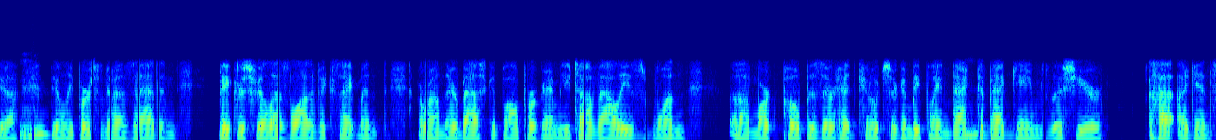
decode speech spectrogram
uh, Mhm. the only person who has that, and Bakersfield has a lot of excitement around their basketball program. Utah Valley's won. Uh, Mark Pope is their head coach. They're going to be playing back-to-back games this year uh, against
